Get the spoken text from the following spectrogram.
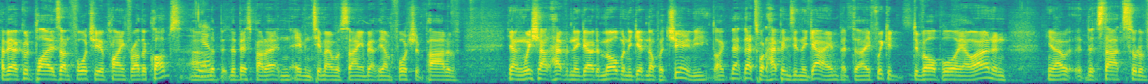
of our good players, unfortunately, are playing for other clubs. Uh, Yeah. the, the best part of that, and even Timo was saying about the unfortunate part of young Wishart having to go to Melbourne to get an opportunity, like that, that's what happens in the game. But uh, if we could develop all our own and you know, that starts sort of,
